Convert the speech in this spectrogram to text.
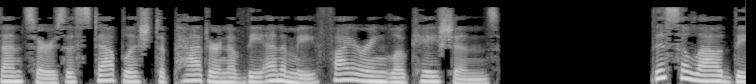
sensors established a pattern of the enemy firing locations. This allowed the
